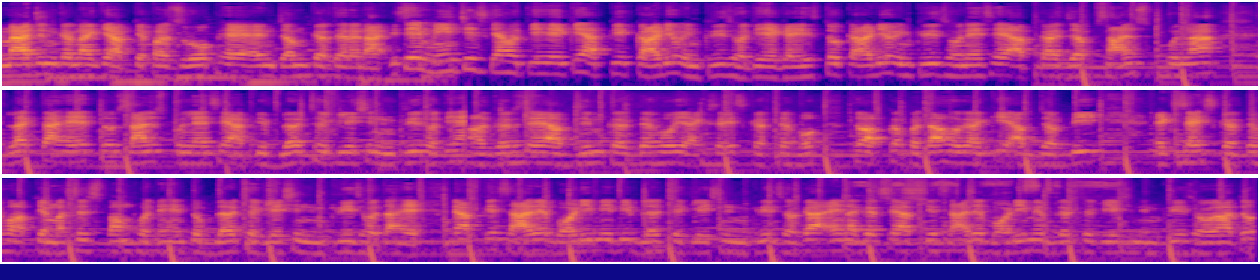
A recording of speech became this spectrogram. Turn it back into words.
इमेजिन करना कि आपके पास रोप है एंड जंप करते रहना। इसे मेन चीज़ क्या होती है कि आपकी कार्डियो इंक्रीज होती है गाइस तो कार्डियो इंक्रीज होने से आपका जब सांस फूलना लगता है तो सांस फूलने से आपकी ब्लड सर्कुलेशन इंक्रीज होती है। अगर से आप जिम करते हो या एक्सरसाइज करते हो तो आपका पता होगा कि आप जब भी एक्सरसाइज करते हो, आपके मसल्स पंप होते हैं तो ब्लड सर्कुलेशन इंक्रीज होता है। तो आपके सारे बॉडी में भी ब्लड सर्कुलेशन इंक्रीज होगा। एंड अगर से आपके सारे बॉडी में ब्लड सर्कुलेशन इंक्रीज होगा तो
